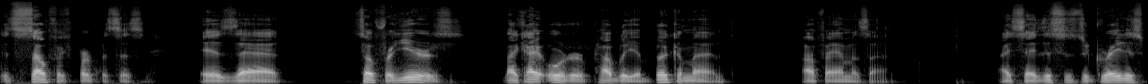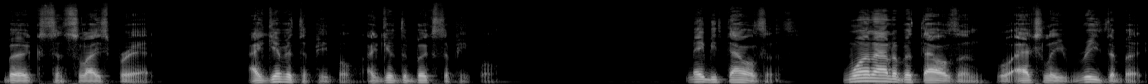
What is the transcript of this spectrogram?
it's selfish purposes, is that so for years, like I order probably a book a month off Amazon. I say this is the greatest book since sliced bread. I give it to people. I give the books to people. Maybe thousands. One out of a thousand will actually read the book.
